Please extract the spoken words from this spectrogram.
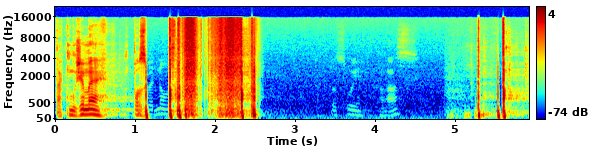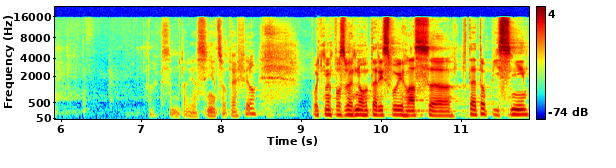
Tak můžeme pozvednout. Tak jsem tady asi něco trefil. Pojďme pozvednout tedy svůj hlas eh, v této písni.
